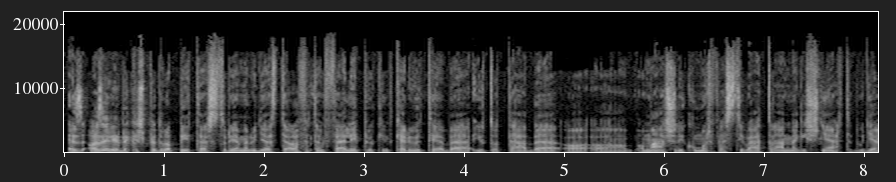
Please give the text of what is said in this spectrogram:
Ez azért érdekes például a Péter sztoria, mert ugye te alapvetően fellépőként kerültél be, jutottál be a, a, a második humorfesztivál, talán meg is nyerted, ugye?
